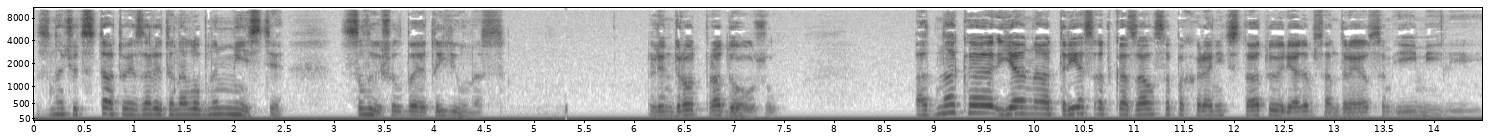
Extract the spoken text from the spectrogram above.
«Значит, статуя зарыта на лобном месте. Слышал бы это Юнос». Линдрот продолжил. Однако я наотрез отказался похоронить статую рядом с Андреасом и Эмилией,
